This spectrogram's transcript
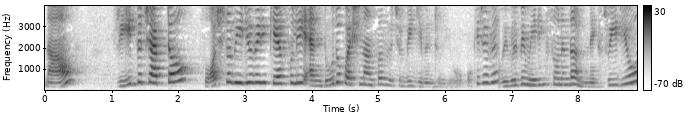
Now read the chapter watch the video very carefully and do the question answers which will be given to you. Okay children? We will be meeting soon in the next video.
